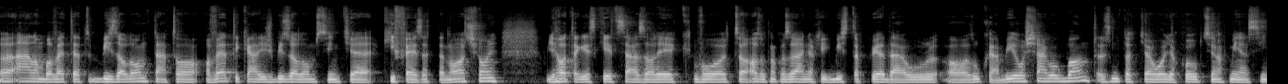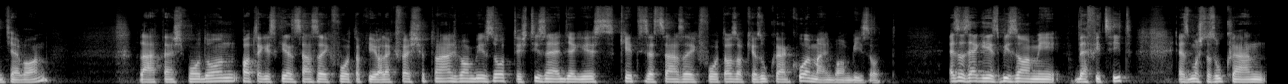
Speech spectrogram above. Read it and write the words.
államba vetett bizalom, tehát a, a vertikális bizalom szintje kifejezetten alacsony. Ugye 6,2% volt azoknak az arány, akik bíztak például az ukrán bíróságokban, ez mutatja, hogy a korrupciónak milyen szintje van látás módon. 6,9% volt, aki a legfelsőbb tanácsban bízott, és 11,2% volt az, aki az ukrán kormányban bízott. Ez az egész bizalmi deficit, ez most az ukrán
